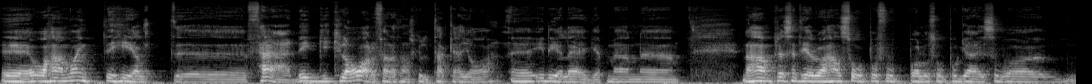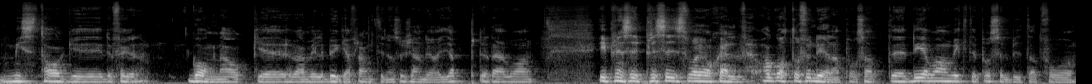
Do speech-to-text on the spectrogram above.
Eh, och han var inte helt eh, färdig, klar för att han skulle tacka ja i det läget. Men när han presenterade och han såg på fotboll och såg på Gais och var misstag i det gångna och eh, hur han ville bygga framtiden så kände jag japp, det där var i princip precis vad jag själv har gått och funderat på. Så att eh, det var en viktig pusselbit att få.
